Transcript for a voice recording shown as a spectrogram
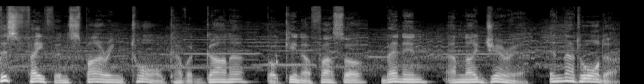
This faith-inspiring tour covered Ghana, Burkina Faso, Benin and Nigeria, in that order.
